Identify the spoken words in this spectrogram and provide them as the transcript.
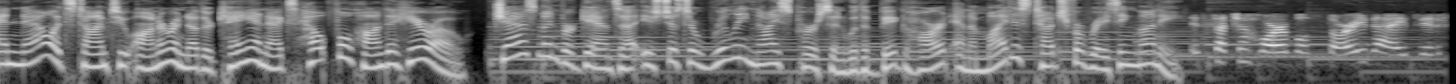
And now it's time to honor another KNX helpful Honda hero. Jasmine Berganza is just a really nice person with a big heart and a Midas touch for raising money. It's such a horrible story that I did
